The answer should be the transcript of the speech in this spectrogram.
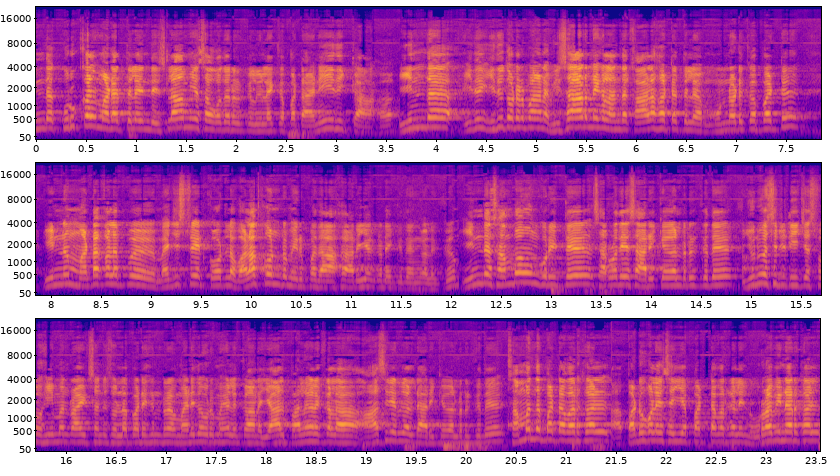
இந்த குருக்கள் மடத்தில் இந்த இஸ்லாமிய சகோதரர்கள் இழைக்கப்பட்ட அநீதிக்காக இந்த இது இது தொடர்பான விசாரணைகள் அந்த காலகட்டத்தில் முன்னெடுக்கப்பட்டு இன்னும் மட்டக்களப்பு மேஜிஸ்ட்ரேட் கோர்ட்ல வழக்கொன்றும் இருப்பதாக அறிய கிடைக்குது எங்களுக்கு. இந்த சம்பவம் குறித்து சர்வதேச அறிக்கைகள் இருக்குது. University teachers for human rights என்று சொல்லப்படுகின்ற மனித உரிமைகளுக்கான யாழ் பல்கலைக்கழக ஆசிரியர்கள்ட அறிக்கைகள் இருக்குது. சம்பந்தப்பட்டவர்கள் படுகொலை செய்யப்பட்டவர்களின் உறவினர்கள்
